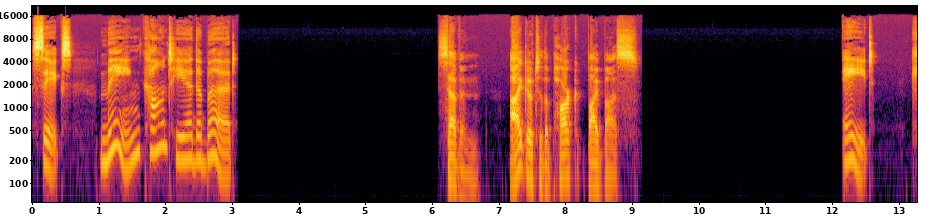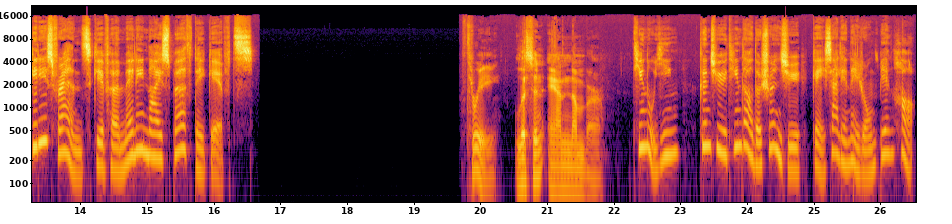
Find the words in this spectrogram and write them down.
6. Ming can't hear the bird. 7. I go to the park by bus. 8. Kitty's friends give her many nice birthday gifts. 3. Listen and number. 听录音，根据听到的顺序给下列内容编号。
